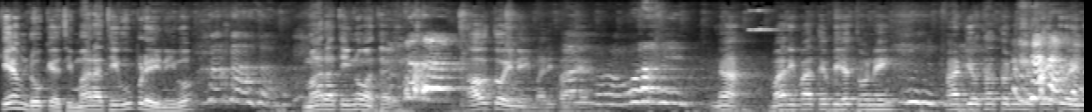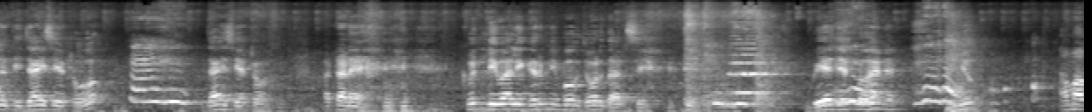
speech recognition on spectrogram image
કેમ ડોકેથી? મારાથી ઉપડે નહીં હો. મારાથી ન થાય. આવતોય નહીં મારી પાસે. ના, મારી માથે બેહતો નહીં. હાંડિયો થતો નહીં, મેં પકડ્યોય નથી. જાય શેઠો. જાય શેઠો. અટાણે ખુદલી વાલી ગરમી બહુ જોરદાર છે. ભેજ એટલો હે ને આમાં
